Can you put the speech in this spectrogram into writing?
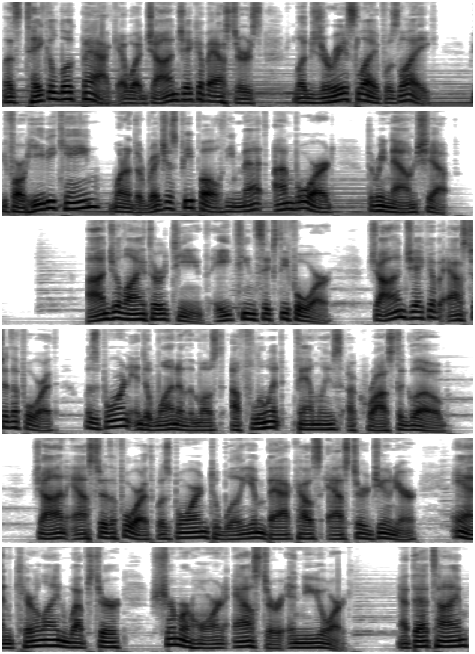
let's take a look back at what John Jacob Astor's luxurious life was like before he became one of the richest people he met on board the renowned ship. On July 13, 1864, John Jacob Astor IV was born into one of the most affluent families across the globe. John Astor IV was born to William Backhouse Astor Jr. and Caroline Webster Schermerhorn Astor in New York. At that time,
